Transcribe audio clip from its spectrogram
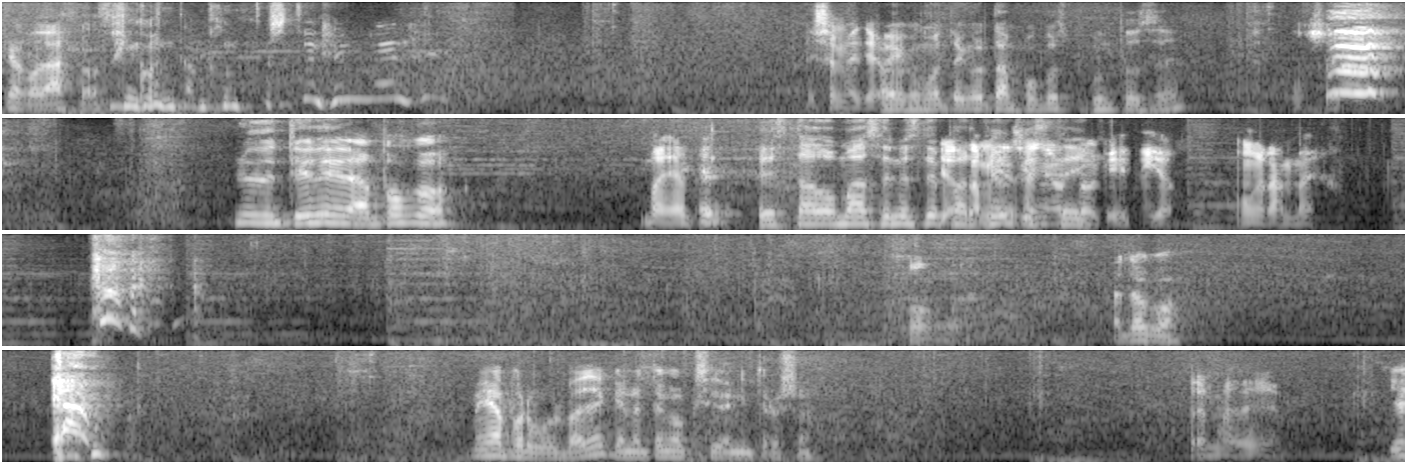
¡Qué golazo! 50 puntos tiene el nene. Y se me lleva. Oye, ¿cómo tengo tan pocos puntos, eh? No sé. No lo entiende tampoco. Vaya tela. He estado más en este Yo partido también, que señor. Toki, tío. Un grande. Joder. La toco. Me voy a por bus, ¿vale? Que no tengo óxido nitroso. Tres medio. Yo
